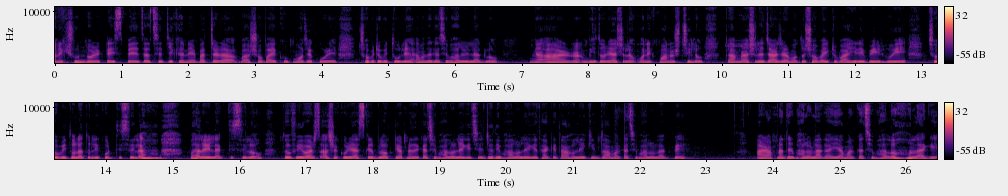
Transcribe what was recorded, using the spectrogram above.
অনেক সুন্দর একটা স্পেস আছে যেখানে বাচ্চারা বা সবাই খুব মজা করে ছবি টবি তুলে। আমাদের কাছে ভালোই লাগল। আর ভিতরে আসলে অনেক মানুষ ছিল, তো আমরা আসলে যার যার মতো সবাই একটু বাহিরে বের হয়ে ছবি তোলাতুলি করতেছিলাম, ভালোই লাগতেছিল। তো ভিউয়ার্স আশা করি আজকের ব্লগটি আপনাদের কাছে ভালো লেগেছে। যদি ভালো লেগে থাকে তাহলেই কিন্তু আমার কাছে ভালো লাগবে। আর আপনাদের ভালো লাগাই আমার কাছে ভালো লাগে।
